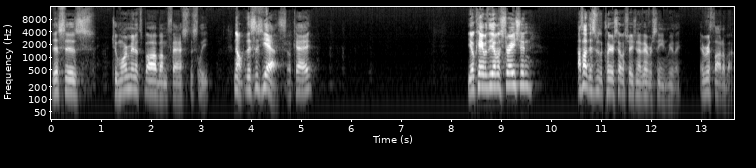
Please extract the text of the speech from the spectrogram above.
This is two more minutes, Bob. I'm fast asleep. No, this is yes, okay? You okay with the illustration? I thought this was the clearest illustration I've ever seen, really. Ever thought about.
